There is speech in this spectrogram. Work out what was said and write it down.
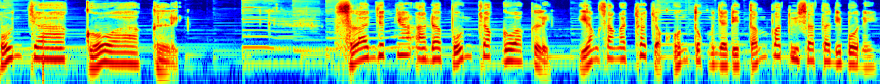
Puncak Goa Keling Selanjutnya ada Puncak Goa Keling yang sangat cocok untuk menjadi tempat wisata di Bone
